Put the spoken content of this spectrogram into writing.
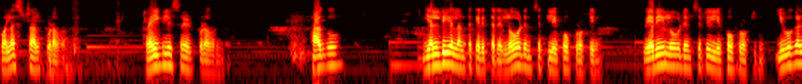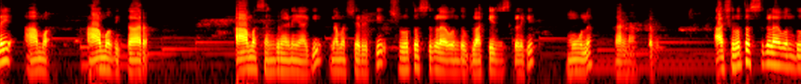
ಕೊಲೆಸ್ಟ್ರಾಲ್ ಕೂಡ ಒಂದು, ಟ್ರೈಗ್ಲಿಸರೈಡ್ ಕೂಡ ಒಂದು. ಹಾಗೂ ಎಲ್ ಡಿ ಎಲ್ ಅಂತ ಕರೀತಾರೆ low density lipoprotein very low density lipoprotein ಇವುಗಳೇ ಆಮ ಆಮ ವಿಕಾರ, ಆಮ ಸಂಗ್ರಹಣೆಯಾಗಿ ನಮ್ಮ ಶರೀರಕ್ಕೆ ಶ್ರೋತಸ್ಸುಗಳ ಒಂದು ಬ್ಲಾಕೇಜಸ್ಗಳಿಗೆ ಮೂಲ ಕಾರಣ ಆಗ್ತವೆ. ಆ ಶ್ರೋತಸ್ಸುಗಳ ಒಂದು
